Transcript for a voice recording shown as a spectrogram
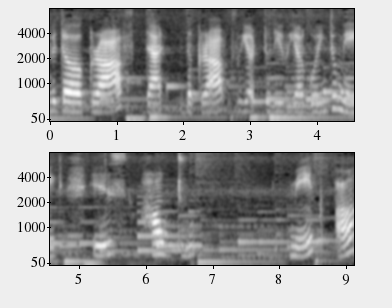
with a craft that the craft we are today we are going to make is how to make a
